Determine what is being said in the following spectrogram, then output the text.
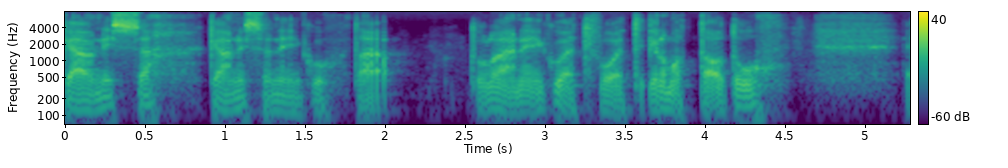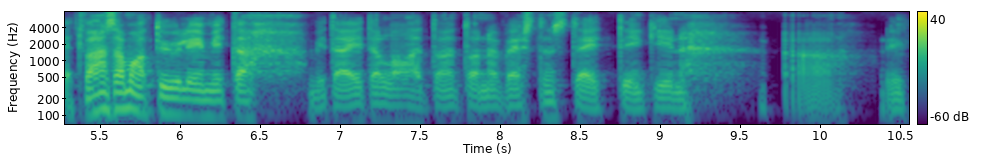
käynnissä, käynnissä niin kuin, tai tulee niin kuin, että voit ilmoittautua et vähän sama tyyli, mitä, mitä itse laitoin tuonne Western Stateinkin, äh, niin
